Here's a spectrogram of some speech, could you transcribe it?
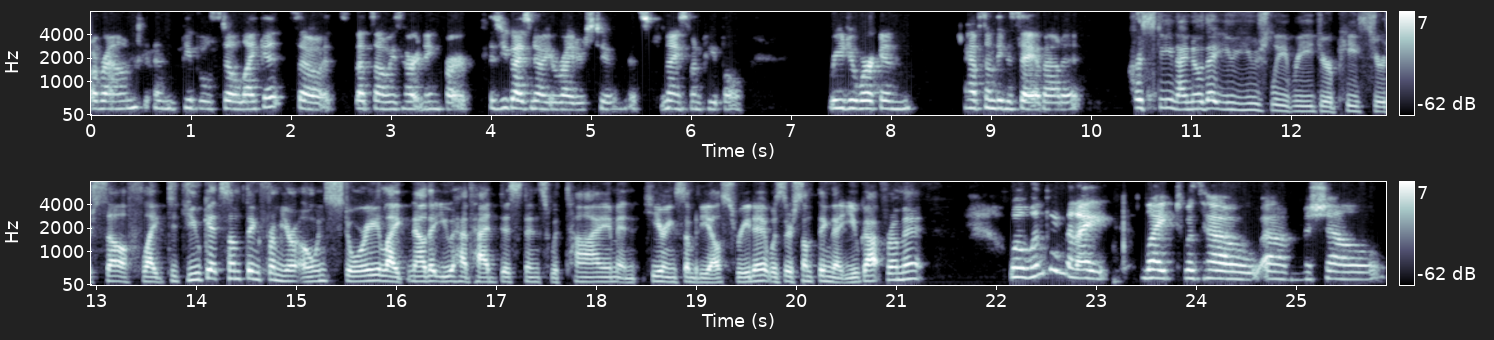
around and people still like it. So it's that's always heartening for as you guys know you're writers too. It's nice when people read your work and have something to say about it. Christine, I know that you usually read your piece yourself. Like, did you get something from your own story? Like, now that you have had distance with time and hearing somebody else read it, was there something that you got from it? Well, one thing that I liked was how um, Michelle,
